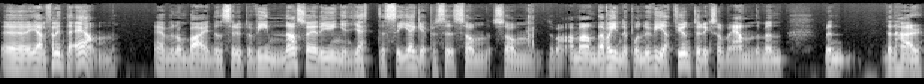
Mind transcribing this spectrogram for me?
Eh, I alla fall inte än även om Biden ser ut att vinna så är det ju ingen jätteseger precis som, som Amanda var inne på. Nu vet vi ju inte liksom än men, men den här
